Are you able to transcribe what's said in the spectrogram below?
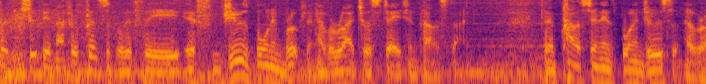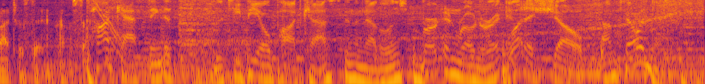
But it should be a matter of principle. If, the, if Jews born in Brooklyn have a right to a state in Palestine, then Palestinians born in Jerusalem have a right to a state in Palestine. Podcasting is the TPO podcast in the Netherlands. Bert and Roderick. What a show. I'm telling you.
